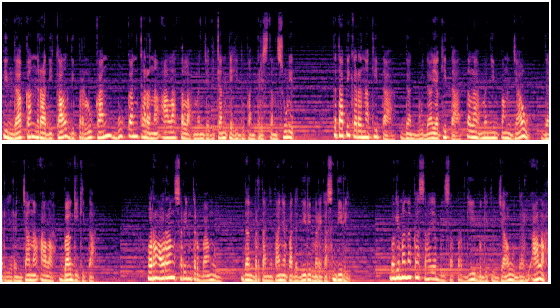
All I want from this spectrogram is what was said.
Tindakan radikal diperlukan bukan karena Allah telah menjadikan kehidupan Kristen sulit, tetapi karena kita dan budaya kita telah menyimpang jauh dari rencana Allah bagi kita. Orang-orang sering terbangun dan bertanya-tanya pada diri mereka sendiri, bagaimanakah saya bisa pergi begitu jauh dari Allah?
